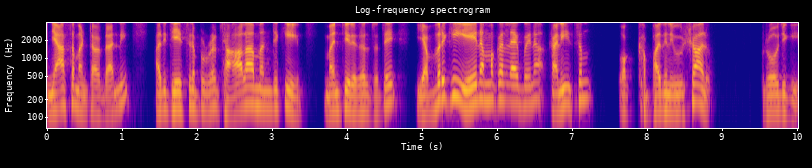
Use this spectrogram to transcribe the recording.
న్యాసం అంటారు దాన్ని. అది చేసినప్పుడు కూడా చాలా మందికి మంచి రిజల్ట్స్ వస్తాయి ఎవరికి ఏ నమ్మకం లేకపోయినా కనీసం ఒక్క పది నిమిషాలు రోజుకి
